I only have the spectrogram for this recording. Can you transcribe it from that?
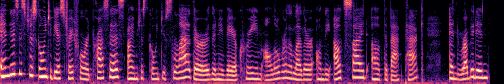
And this is just going to be a straightforward process. I'm just going to slather the Nivea cream all over the leather on the outside of the backpack and rub it in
